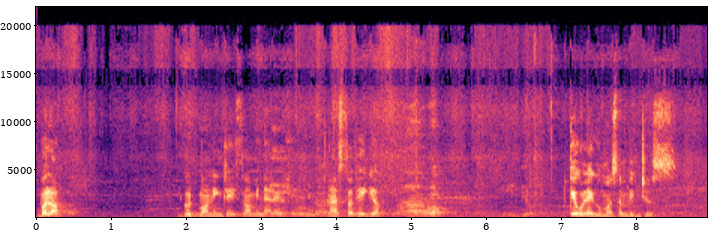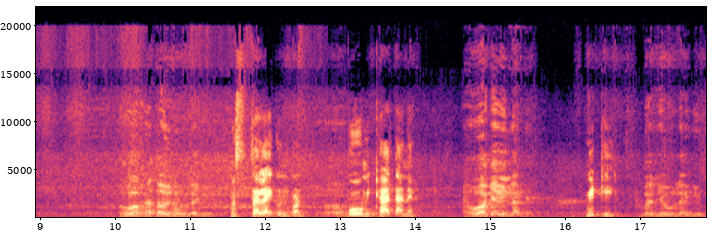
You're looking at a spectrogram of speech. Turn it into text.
બોલો. ગુડ મોર્નિંગ જય સ્વામિનારાયણ. નાસ્તો થઈ ગયો? કેવું લાગ્યું મોસંબી જ્યુસ? મસ્ત લાગ્યું પણ. બહુ મીઠા હતા ને. હવા કેવી લાગે? મીઠી. બસ એવું લાગ્યું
